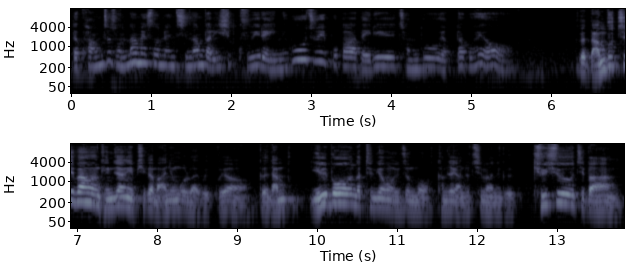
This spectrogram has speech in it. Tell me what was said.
근데 광주 전남에서는 지난달 29일에 이미 호우주의보가 내릴 정도였다고 해요. 그러니까 남부 지방은 굉장히 비가 많이 온 걸로 알고 있고요. 그 남, 일본 같은 경우 요즘 뭐 감정이 안 좋지만 그 규슈 지방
